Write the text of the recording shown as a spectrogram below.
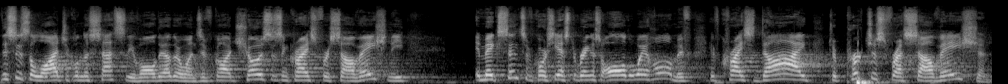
this is the logical necessity of all the other ones. If God chose us in Christ for salvation, he, it makes sense, of course, He has to bring us all the way home. If, if Christ died to purchase for us salvation,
